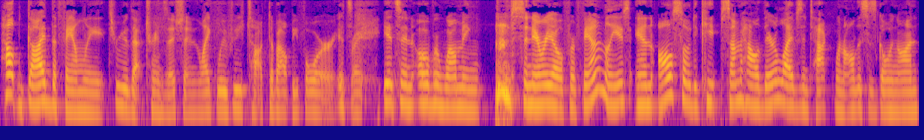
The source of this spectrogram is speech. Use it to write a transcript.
help guide the family through that transition like we've, we talked about before. It's Right. it's an overwhelming scenario for families and also to keep somehow their lives intact when all this is going on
